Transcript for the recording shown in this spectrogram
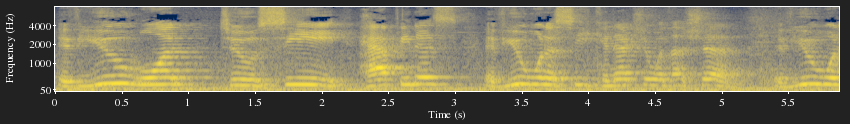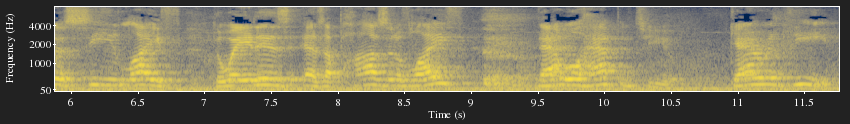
If you want to see happiness, if you want to see connection with Hashem, if you want to see life the way it is as a positive life, that will happen to you. Guaranteed.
